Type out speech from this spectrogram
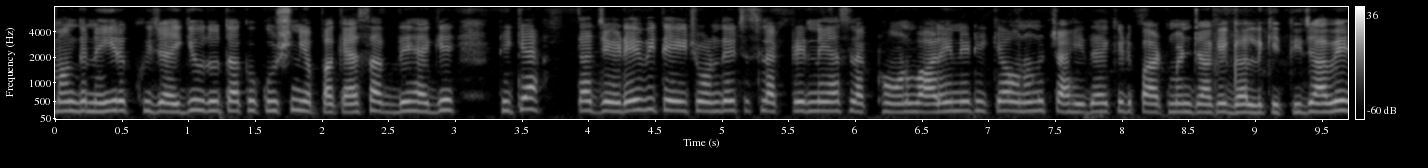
ਮੰਗ ਨਹੀਂ ਰੱਖੀ ਜਾਏਗੀ, ਉਦੋਂ ਤੱਕ ਕੁਝ ਨਹੀਂ ਆਪਾਂ ਕਹਿ ਸਕਦੇ ਹੈਗੇ, ਠੀਕ ਹੈ? ਤਾਂ ਜਿਹੜੇ ਵੀ ਤੇਈ ਚੋਣ ਦੇ ਵਿੱਚ ਸਿਲੈਕਟਡ ਨੇ ਜਾਂ ਸਿਲੈਕਟ ਹੋਣ ਵਾਲੇ ਨੇ, ਠੀਕ ਹੈ, ਉਹਨਾਂ ਨੂੰ ਚਾਹੀਦਾ ਹੈ ਕਿ ਡਿਪਾਰਟਮੈਂਟ ਜਾ ਕੇ ਗੱਲ ਕੀਤੀ ਜਾਵੇ।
